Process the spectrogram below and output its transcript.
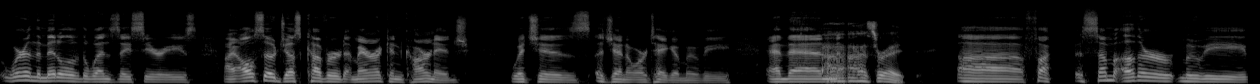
we're in the middle of the Wednesday series. I also just covered American Carnage, which is a Jenna Ortega movie, and then ah, that's right. uh, fuck, some other movie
